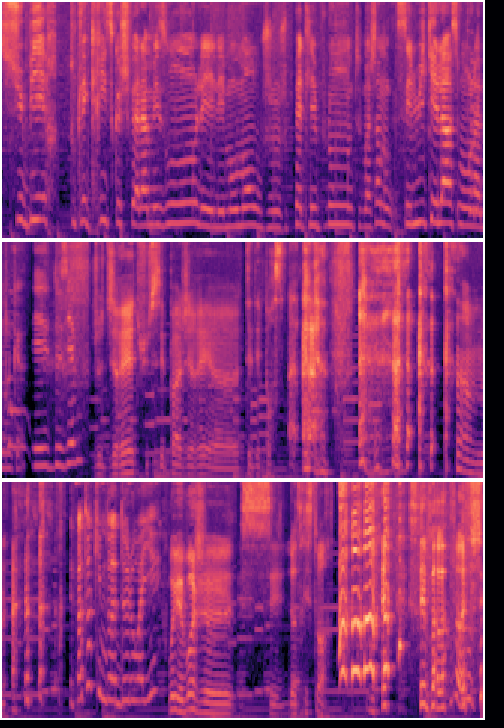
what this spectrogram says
subir toutes les crises que je fais à la maison, les, les moments où je, je pète les plombs, tout machin. Donc c'est lui qui est là à ce moment-là. Donc euh. et deuxième, Je dirais, tu sais pas gérer euh, tes dépenses. c'est pas toi qui me dois deux loyers? Oui, mais moi, je. C'est notre histoire. c'est pas ma faute.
